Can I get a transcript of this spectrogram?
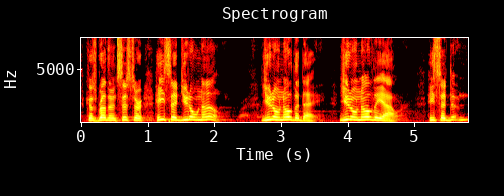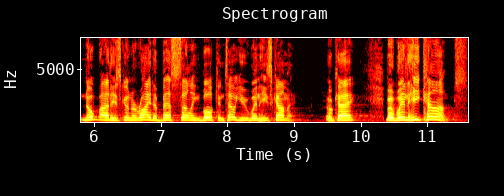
Because, brother and sister, he said, You don't know. You don't know the day. You don't know the hour. He said, Nobody's going to write a best selling book and tell you when he's coming. Okay? But when he comes,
